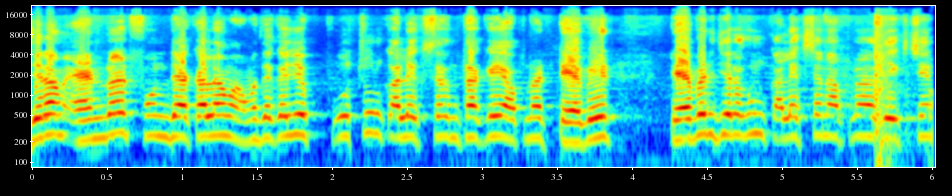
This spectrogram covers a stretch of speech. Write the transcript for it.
যেরকম অ্যান্ড্রয়েড ফোন দেখালাম আমাদের কাছে প্রচুর কালেকশন থাকে আপনার ট্যাবের ট্যাবের যেরকম কালেকশন আপনারা দেখছেন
